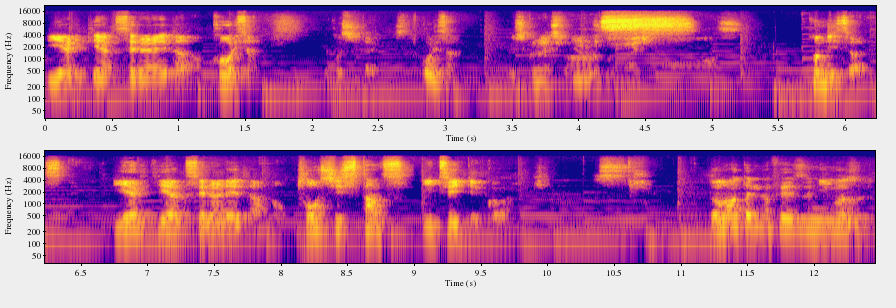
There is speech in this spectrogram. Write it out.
リアリティアクセラレーターの郡さんにお越しいただきました郡さんよろしくお願いします。よろしくお願いします。本日はですねリアリティアクセラレーターの投資スタンスについて伺っていきたいと思います。どのあたりのフェーズにまず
